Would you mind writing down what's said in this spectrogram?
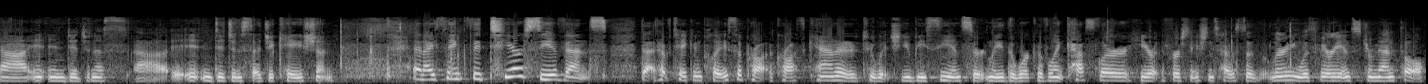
uh, indigenous uh, indigenous education. And I think the TRC events that have taken place across Canada, to which UBC and certainly the work of Linc Kesler here at the First Nations House of Learning was very instrumental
